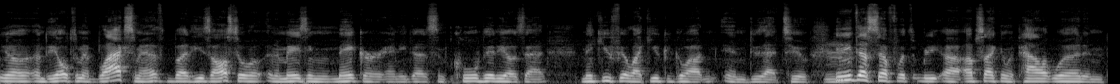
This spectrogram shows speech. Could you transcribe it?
you know, the ultimate blacksmith, but he's also an amazing maker, and he does some cool videos that make you feel like you could go out and, and do that too. Mm. And he does stuff with uh, upcycling with pallet wood and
